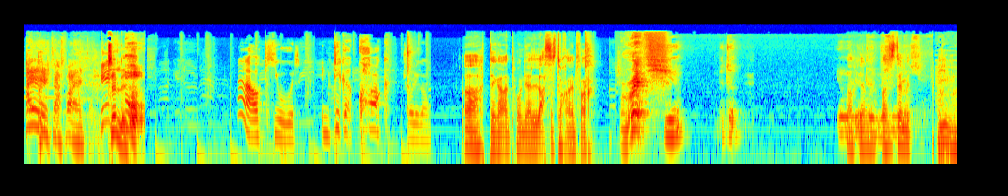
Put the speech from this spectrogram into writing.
Alter Falter. Chillig. Ah, auch cute. Ein dicker Cock. Entschuldigung. Ach, Digga, Antonia, lass es doch einfach. Hier, bitte. Ach, Junge, was ist denn mit ihm?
